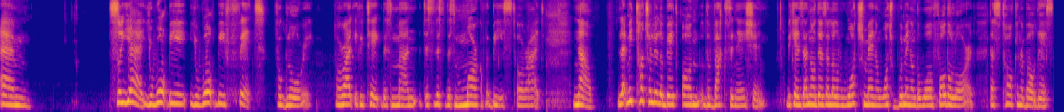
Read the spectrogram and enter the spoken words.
Um. So yeah, you won't be you won't be fit for glory. All right, if you take this man, this this this mark of the beast. All right. Now, let me touch a little bit on the vaccination because I know there's a lot of watchmen and watchwomen on the wall for the Lord that's talking about this.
